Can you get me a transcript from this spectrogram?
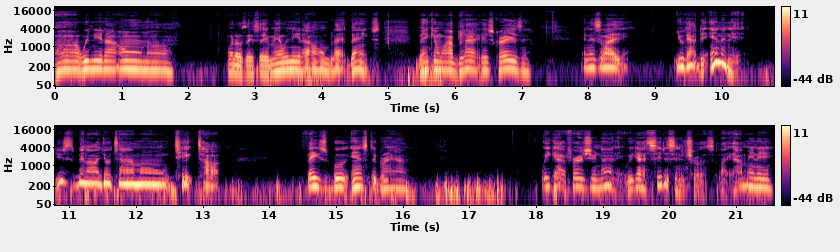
Uh, we need our own uh, what else they say? Man, we need our own black banks. Banking while black is crazy. And it's like, you got the internet. You spend all your time on TikTok, Facebook, Instagram. We got First United. We got Citizen Trust. Like, how many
